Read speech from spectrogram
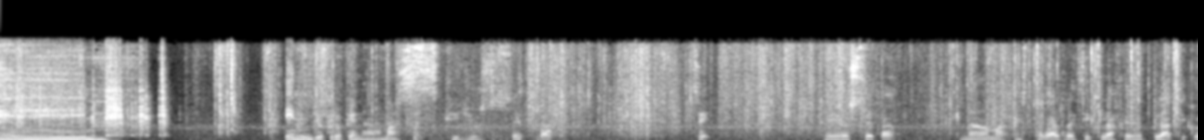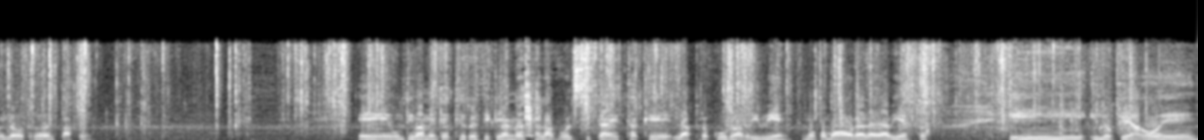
Y, y yo creo que nada más que yo sepa sí que yo sepa nada más esto va al reciclaje del plástico y lo otro del papel. Eh, últimamente estoy reciclando hasta las bolsitas estas que las procuro abrir bien no como ahora las he abierto y, lo que hago es,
